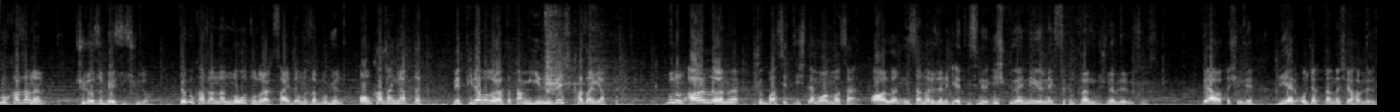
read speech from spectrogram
Bu kazanın kilosu 500 kilo. Ve bu kazandan nohut olarak saydığımızda bugün 10 kazan yaptık ve pilav olarak da tam 25 kazan yaptık. Bunun ağırlığını şu basit işlem olmasa o ağırlığın insanlar üzerindeki etkisini ve iş güvenliği yönelik sıkıntılarını düşünebilir misiniz? Veyahut da şimdi diğer ocaktan da şey yapabiliriz.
